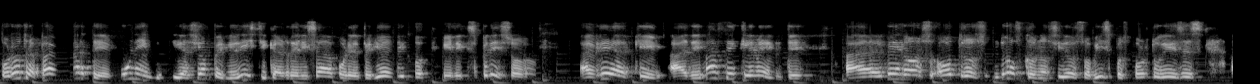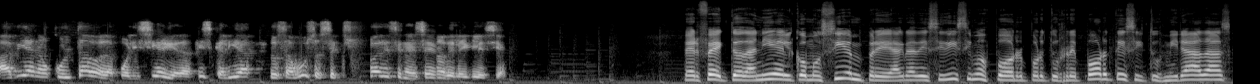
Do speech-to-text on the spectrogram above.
Por otra parte, una investigación periodística realizada por el periódico El Expreso agrega que, además de Clemente, al menos otros dos conocidos obispos portugueses habían ocultado a la policía y a la fiscalía los abusos sexuales en el seno de la iglesia. Perfecto, Daniel, como siempre, agradecidísimos por, por tus reportes y tus miradas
